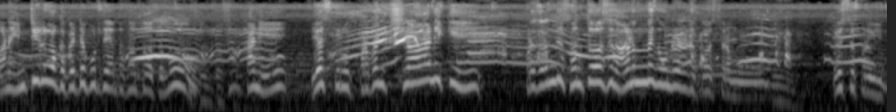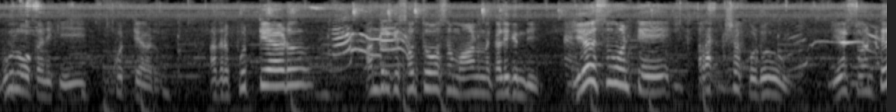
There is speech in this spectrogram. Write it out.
మన ఇంటిలో ఒక బిడ్డ పుడితే ఎంత సంతోషము? కానీ యేసు ప్రపంచానికి ప్రజలందరూ సంతోషంగా ఆనందంగా ఉండడానికి కోసము యేసుప్రభు ఈ భూలోకానికి పుట్టాడు. అతను పుట్టాడు అందరికి సంతోషం ఆనందం కలిగింది. యేసు అంటే రక్షకుడు. యేసు అంటే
